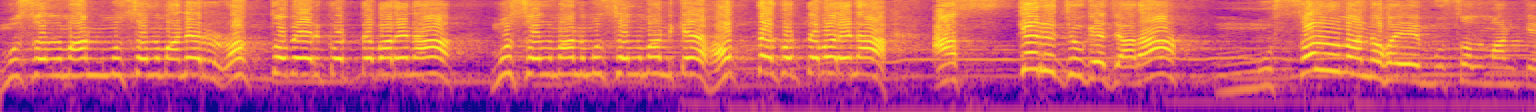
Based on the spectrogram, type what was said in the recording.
মুসলমান মুসলমানের রক্ত বের করতে পারে না। মুসলমান মুসলমানকে হত্যা করতে পারে না। আজকের যুগে যারা মুসলমান হয়ে মুসলমানকে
